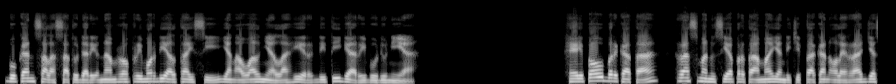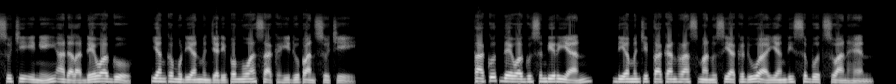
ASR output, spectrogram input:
bukan salah satu dari enam roh primordial Taisi yang awalnya lahir di 3000 dunia. Hei Pao berkata, ras manusia pertama yang diciptakan oleh Raja Suci ini adalah Dewa Gu, yang kemudian menjadi penguasa kehidupan suci. Takut Dewa Gu sendirian, dia menciptakan ras manusia kedua yang disebut Suan Hen.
